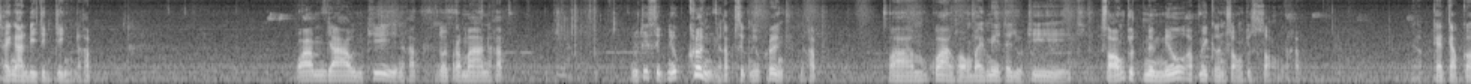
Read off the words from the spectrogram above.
ใช้งานดีจริง ๆ นะครับ ความยาวอยู่ที่นะครับ โดยประมาณนะครับ อยู่ที่ 10 นิ้วครึ่งนะครับ 10 นิ้วครึ่งนะครับ ความกว้างของใบมีดจะอยู่ที่ 2.1 นิ้วครับ ไม่เกิน 2.2 นะครับนะครับ แค่จับก็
